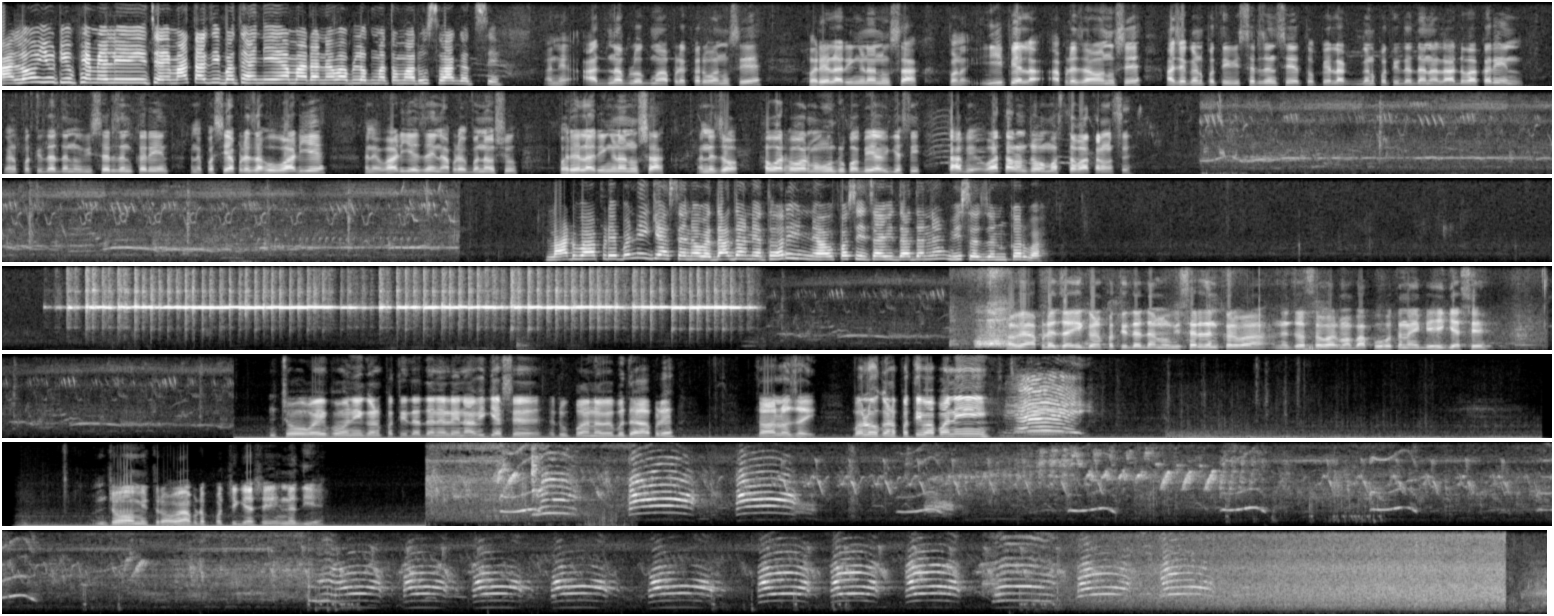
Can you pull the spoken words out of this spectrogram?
હાલો YouTube family, જય માતાજી બધાને અમારા નવા બ્લોગમાં તમારું સ્વાગત છે. અને આજના બ્લોગમાં આપણે કરવાનું છે ભરેલા રીંગણાનું શાક. પણ એ પહેલાં આપણે જવાનું છે, આજે ગણપતિ વિસર્જન છે, તો પહેલાં ગણપતિ દાદાના લાડવા કરીને, ગણપતિ દાદાનું વિસર્જન કરીને, અને પછી આપણે જાહું વાડીએ, અને વાડીએ જઈને આપણે બનાવશું ભરેલા રીંગણાનું શાક. અને જો સવાર સવારમાં હું રૂપા બે આવી ગયા છીએ ધાબે વાતાવરણ, જો મસ્ત વાતાવરણ છે. લાડવા આપણે બની ગયા છે ને હવે દાદાને ધરીને હવે પછી જાવી દાદાને વિસર્જન કરવા. હવે આપણે જઈ ગણપતિ દાદાનું વિસર્જન કરવા અને જો સવારમાં બાપુ હોતના બેસી ગયા છે જો વૈભવની ગણપતિ દાદાને લઈને આવી ગયા છે, રૂપાન હવે બધા આપણે, તો હાલો જઈ. બોલો ગણપતિ બાપાની. જો મિત્રો, હવે આપણે પહોંચી ગયા છીએ નદીએ.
